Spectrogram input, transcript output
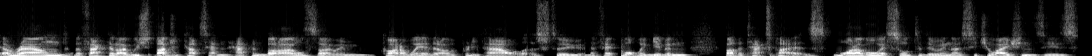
around the fact that I wish budget cuts hadn't happened, but I also am quite aware that I was pretty powerless to affect what we're given by the taxpayers. What I've always sought to do in those situations is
